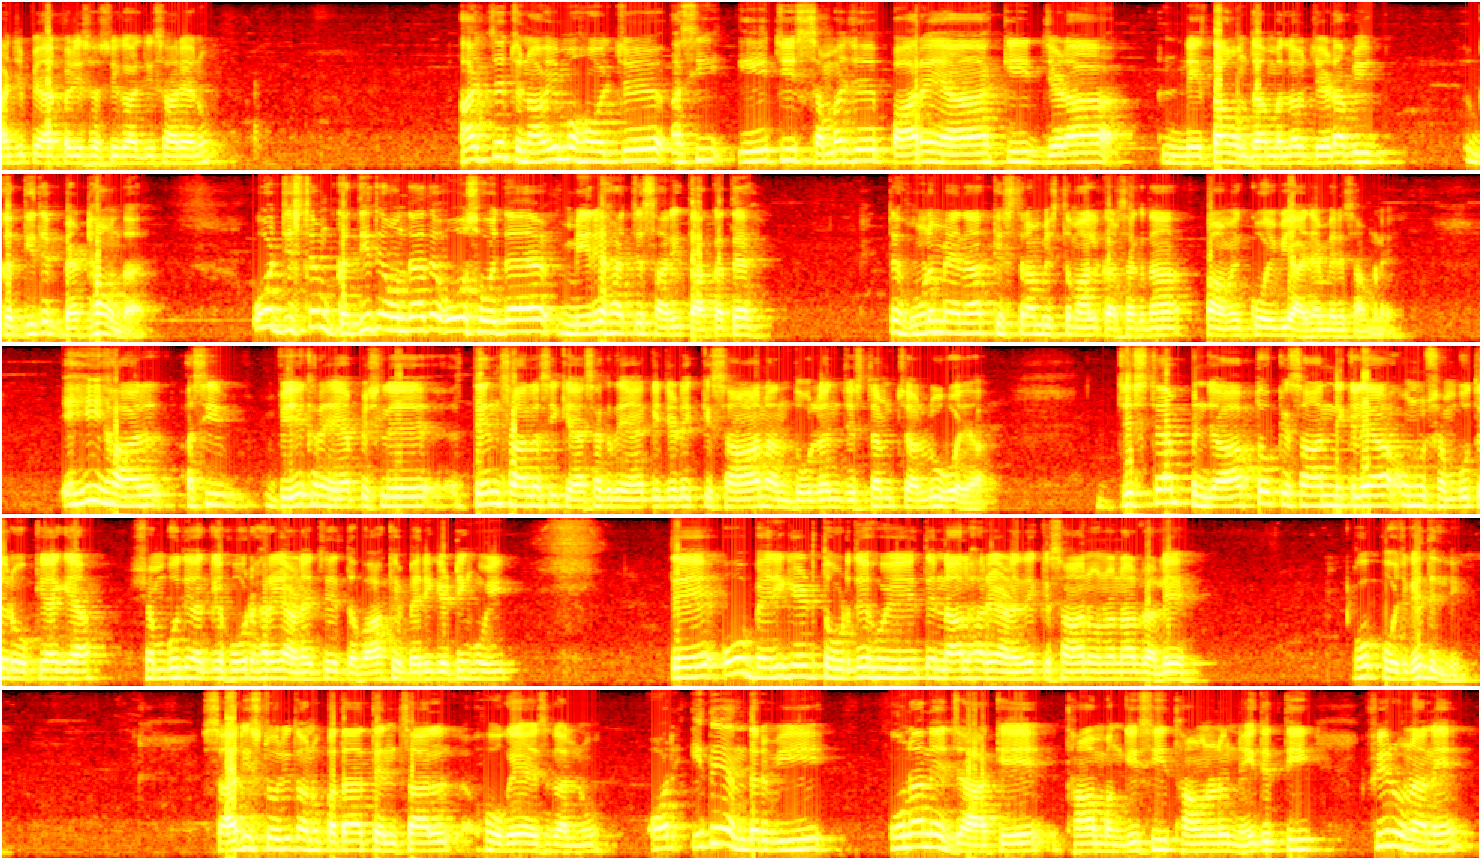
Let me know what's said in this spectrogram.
ਹਾਂਜੀ ਪਿਆਰ ਭਰੀ ਸਤਿ ਸ਼੍ਰੀ ਅਕਾਲ ਜੀ ਸਾਰਿਆਂ ਨੂੰ। ਅੱਜ ਦੇ ਚੁਣਾਵੀ ਮਾਹੌਲ 'ਚ ਅਸੀਂ ਇਹ ਚੀਜ਼ ਸਮਝ ਪਾ ਰਹੇ ਹਾਂ ਕਿ ਜਿਹੜਾ ਨੇਤਾ ਹੁੰਦਾ, ਮਤਲਬ ਜਿਹੜਾ ਵੀ ਗੱਦੀ ਤੇ ਬੈਠਾ ਹੁੰਦਾ, ਉਹ ਜਿਸ ਟਾਈਮ ਗੱਦੀ ਤੇ ਹੁੰਦਾ ਤੇ ਉਹ ਸੋਚਦਾ ਹੈ, ਮੇਰੇ ਹੱਥ 'ਚ ਸਾਰੀ ਤਾਕਤ ਹੈ ਤੇ ਹੁਣ ਮੈਂ ਇਹਦਾ ਕਿਸ ਤਰ੍ਹਾਂ ਵੀ ਇਸਤੇਮਾਲ ਕਰ ਸਕਦਾ, ਭਾਵੇਂ ਕੋਈ ਵੀ ਆ ਜਾਏ ਮੇਰੇ ਸਾਹਮਣੇ। ਇਹੀ ਹਾਲ ਅਸੀਂ ਵੇਖ ਰਹੇ ਹਾਂ। ਪਿਛਲੇ 3 ਸਾਲ ਅਸੀਂ ਕਹਿ ਸਕਦੇ ਹਾਂ ਕਿ ਜਿਹੜੇ ਕਿਸਾਨ ਅੰਦੋਲਨ ਜਿਸ ਟਾਈਮ ਚਾਲੂ ਹੋਇਆ, ਜਿਸ ਟਾਈਮ ਪੰਜਾਬ ਤੋਂ ਕਿਸਾਨ ਨਿਕਲਿਆ, ਉਹਨੂੰ ਸ਼ੰਭੂ ਤੇ ਰੋਕਿਆ ਗਿਆ। ਸ਼ੰਭੂ ਦੇ ਅੱਗੇ ਹੋਰ ਹਰਿਆਣਾ 'ਚ ਦਬਾ ਕੇ ਬੈਰੀਗੇਟਿੰਗ ਹੋਈ ਤੇ ਉਹ ਬੈਰੀਗੇਟ ਤੋੜਦੇ ਹੋਏ ਤੇ ਨਾਲ ਹਰਿਆਣਾ ਦੇ ਕਿਸਾਨ ਉਹਨਾਂ ਨਾਲ ਰਲੇ। ਉਹ ਪਹੁੰਚ ਗਏ ਦਿੱਲੀ। ਸਾਰੀ ਸਟੋਰੀ ਤੁਹਾਨੂੰ ਪਤਾ 3 ਸਾਲ ਹੋ ਗਏ ਆ ਇਸ ਗੱਲ ਨੂੰ। ਔਰ ਇਹਦੇ ਅੰਦਰ ਵੀ ਉਹਨਾਂ ਨੇ ਜਾ ਕੇ ਥਾਂ ਮੰਗੀ ਸੀ, ਥਾਂ ਉਹਨਾਂ ਨੂੰ ਨਹੀਂ ਦਿੱਤੀ। ਫਿਰ ਉਹਨਾਂ ਨੇ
